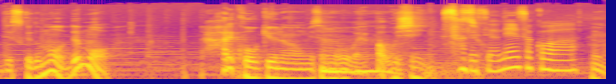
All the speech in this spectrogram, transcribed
いですけども、でもやはり高級なお店の方がやっぱ美味しいんですよ、そうですよね。そこは。うん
